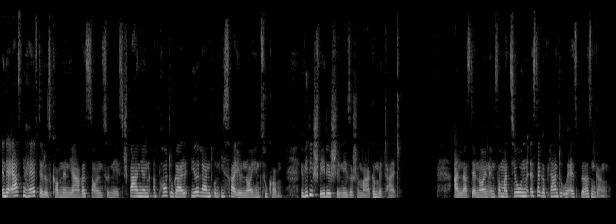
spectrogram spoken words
In der ersten Hälfte des kommenden Jahres sollen zunächst Spanien, Portugal, Irland und Israel neu hinzukommen, wie die schwedisch-chinesische Marke mitteilt. Anlass der neuen Informationen ist der geplante US-Börsengang.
